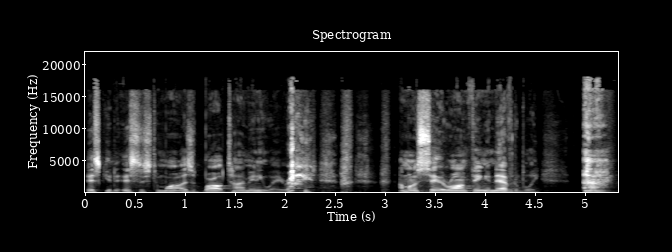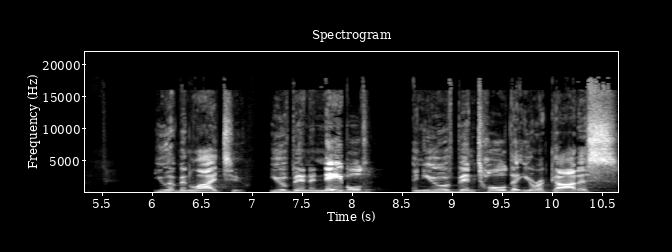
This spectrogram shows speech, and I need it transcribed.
This, this is tomorrow. This is borrowed time anyway, right? I'm going to say the wrong thing inevitably. you have been lied to. You have been enabled and you have been told that you're a goddess.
